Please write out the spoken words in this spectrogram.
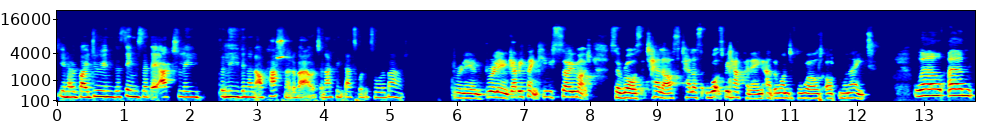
you know, by doing the things that they actually believe in and are passionate about. And I think that's what it's all about. Brilliant, brilliant. Gabi, thank you so much. So, Ros, tell us, tell us what's been happening at the wonderful world of Monat. Well, um,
